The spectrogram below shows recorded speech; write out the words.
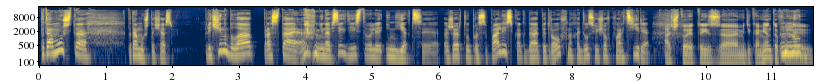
Потому что... Потому что сейчас... Причина была простая. Не на всех действовали инъекции. Жертвы просыпались, когда Петров находился еще в квартире. А что, это из-за медикаментов Ну, или...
